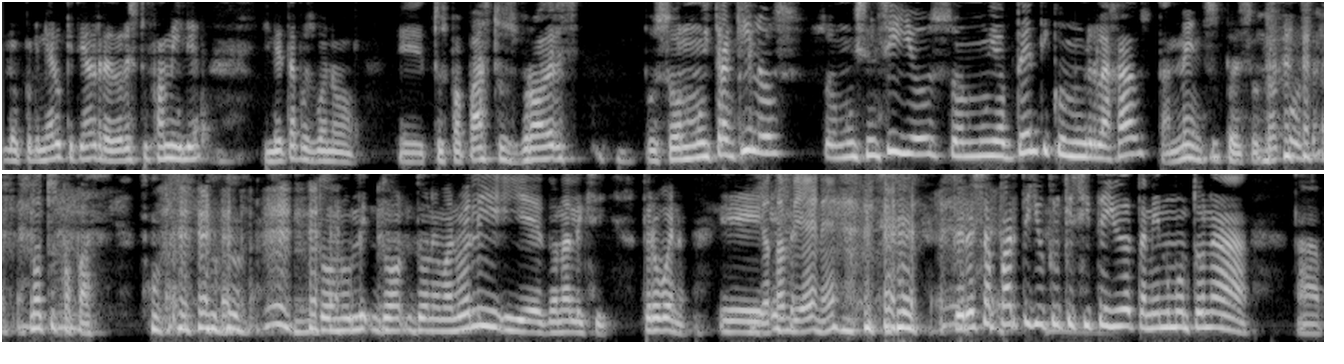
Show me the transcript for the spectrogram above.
lo primero que tiene alrededor es tu familia. Y neta, pues bueno, eh, tus papás, tus brothers, pues son muy tranquilos, son muy sencillos, son muy auténticos, muy relajados, tan mensos, pues otra cosa. no tus papás. don, Uli, don, don, Emanuel y, y eh, don Alexi. Pero bueno. Eh, yo esa, también, ¿eh? pero esa parte yo creo que sí te ayuda también un montón a, a,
